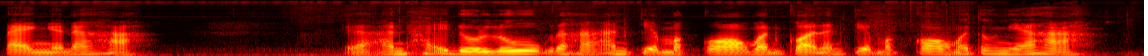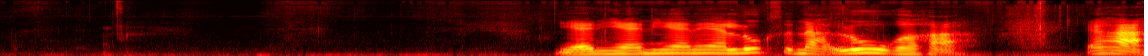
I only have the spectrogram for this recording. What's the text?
แต่งเนี่ยนะคะเดี๋ยวอันให้ดูลูกนะคะ อันเก็บมากองวันก่อนอันเก็บมากองไว้ตรงเนี้ยค่ะเนี่ยเนี่ยเนี่ยเนี่ยลูกสนะลูกอะค่ะ เนี่ยค่ะ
